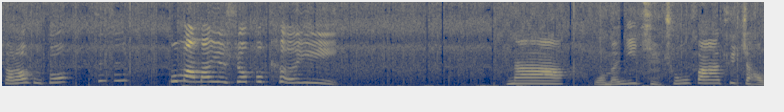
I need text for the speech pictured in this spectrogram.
小老鼠说：“吱吱，我妈妈也说不可以。”那我们一起出发去找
